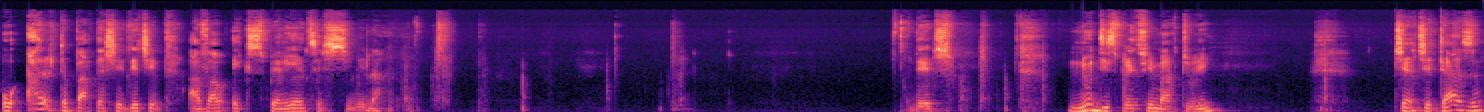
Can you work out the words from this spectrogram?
o altă parte și de ce? Aveau experiențe similare. Deci, nu disprețui marturii, cercetează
